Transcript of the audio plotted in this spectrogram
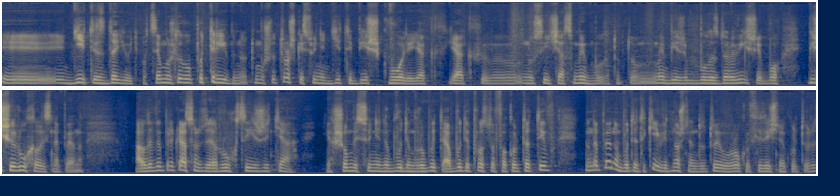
е, діти здають. Оце можливо потрібно, тому що трошки сьогодні діти більш кволі, як, як е, ну, свій час ми були. Тобто ми більш були здоровіші, бо більше рухались, напевно. Але ви прекрасно розумієте, рух це і життя. Якщо ми сьогодні не будемо робити, а буде просто факультатив, ну напевно буде таке відношення до того уроку фізичної культури.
